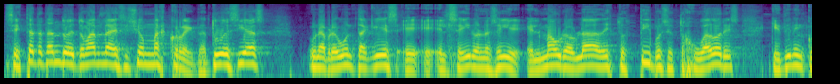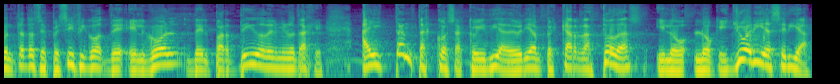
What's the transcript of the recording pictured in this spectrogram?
se está tratando de tomar la decisión más correcta. Tú decías una pregunta que es eh, eh, el seguir o no seguir. El Mauro hablaba de estos tipos, estos jugadores que tienen contratos específicos del gol, del partido, del minutaje. Hay tantas cosas que hoy día deberían pescarlas todas y lo, lo que yo haría sería,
